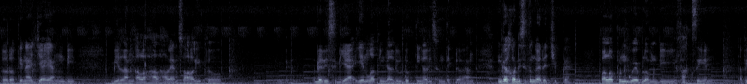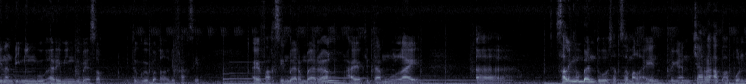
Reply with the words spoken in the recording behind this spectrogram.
turutin aja yang dibilang kalau hal-hal yang soal itu udah disediain lo tinggal duduk tinggal disuntik doang. Enggak kok di situ nggak ada chip ya walaupun gue belum divaksin tapi nanti minggu hari minggu besok itu gue bakal divaksin. Ayo vaksin bareng-bareng ayo kita mulai uh, saling membantu satu sama lain dengan cara apa pun.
